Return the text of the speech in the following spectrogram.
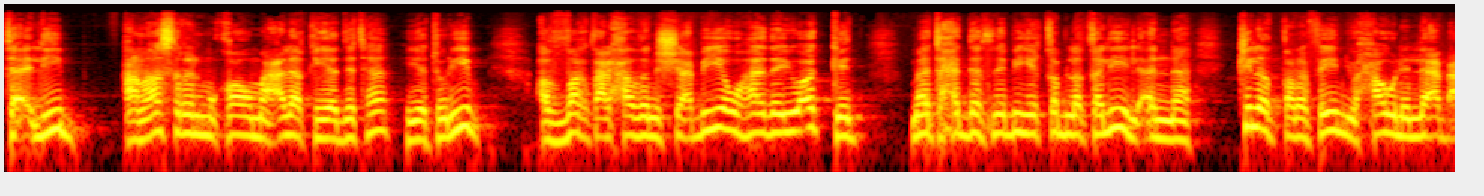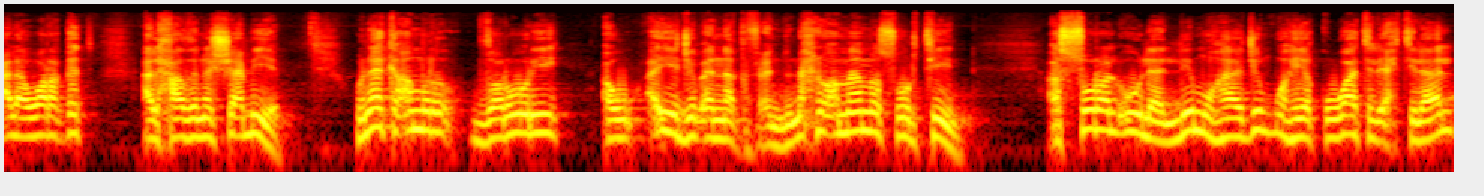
تأليب عناصر المقاومة على قيادتها، هي تريد الضغط على الحاضنة الشعبية وهذا يؤكد ما تحدثنا به قبل قليل أن كلا الطرفين يحاول اللعب على ورقة الحاضنة الشعبية. هناك أمر ضروري أو يجب أن نقف عنده، نحن أمام صورتين. الصورة الأولى لمهاجم وهي قوات الاحتلال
